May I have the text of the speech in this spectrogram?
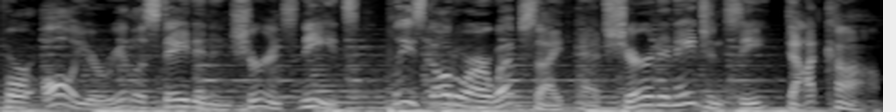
For all your real estate and insurance needs, please go to our website at SheridanAgency.com.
